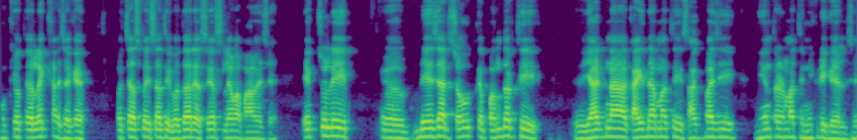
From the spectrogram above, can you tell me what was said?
મુખ્યત્વે લખ્યા છે કે પચાસ પૈસાથી વધારે શેષ લેવામાં આવે છે. એકચ્યુઅલી બે હજાર ચૌદ કે પંદરથી યાર્ડના કાયદામાંથી શાકભાજી નિયંત્રણમાંથી નીકળી ગયેલ છે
